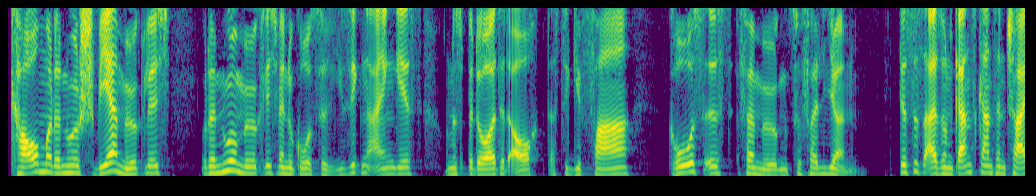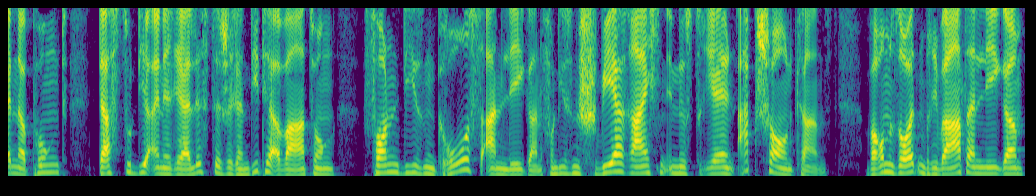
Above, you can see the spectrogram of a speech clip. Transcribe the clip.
kaum oder nur schwer möglich oder nur möglich, wenn du große Risiken eingehst und es bedeutet auch, dass die Gefahr groß ist, Vermögen zu verlieren. Das ist also ein ganz, ganz entscheidender Punkt, dass du dir eine realistische Renditeerwartung von diesen Großanlegern, von diesen schwerreichen Industriellen abschauen kannst. Warum sollten Privatanleger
